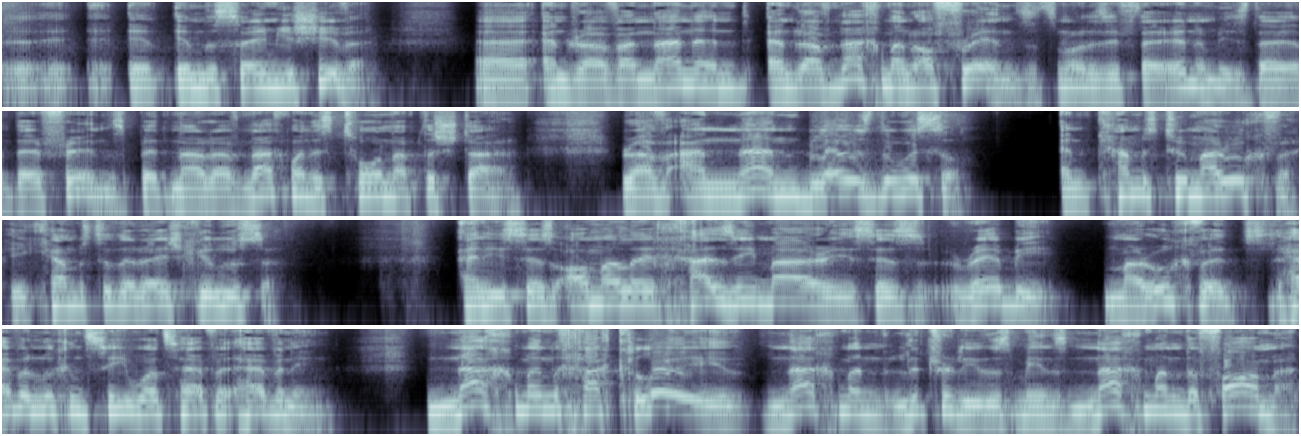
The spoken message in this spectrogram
uh, in, in, the same yeshiva. Uh, and Rav Anan and, and Rav Nachman are friends. It's not as if they're enemies, they're, they're friends. But now Rav Nachman has torn up the star. Rav Anan blows the whistle and comes to Marukva. He comes to the Reish Gelusa. And he says, Omale Chazi Mari. He says, Rebbe, Marukva, have a look and see what's happening. Nachman Chakloi. Nachman, literally, this means Nachman the farmer.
